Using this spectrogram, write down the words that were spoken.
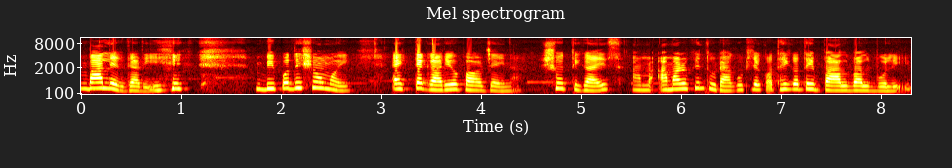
বালের গাড়ি। বিপদের সময় একটা গাড়িও পাওয়া যায় না। সত্যি গাইস আমারও কিন্তু রাগ উঠলে কথাই কথাই বাল বাল বলি।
